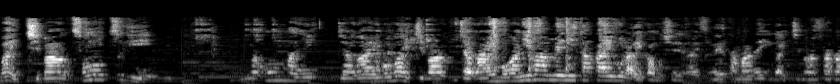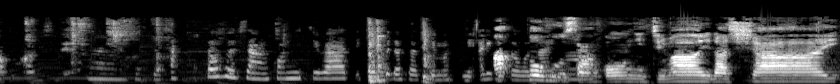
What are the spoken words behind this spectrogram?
うんまあ一番、その次、今ほんまに、じゃがいもが一番、じゃがいもが2番目に高いぐらいかもしれないですね。玉ねぎが一番高く感じて。うんちょっとあ、豆腐さん、こんにちはって来てくださってますね。ありがあ、とうございます。豆腐さん、こんにちは。いらっしゃい。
